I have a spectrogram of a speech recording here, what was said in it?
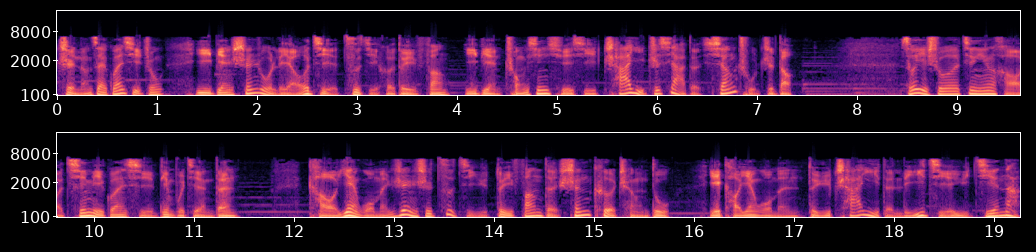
只能在关系中一边深入了解自己和对方，一边重新学习差异之下的相处之道。所以说，经营好亲密关系并不简单，考验我们认识自己与对方的深刻程度，也考验我们对于差异的理解与接纳。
